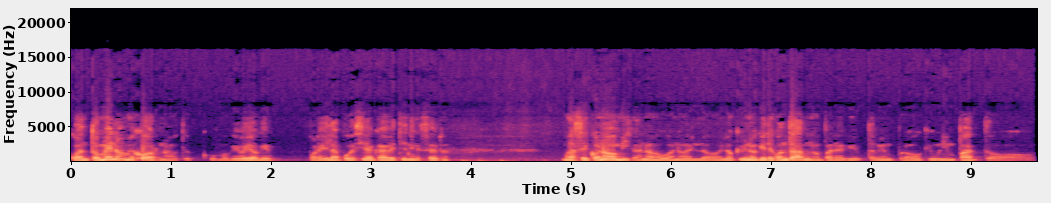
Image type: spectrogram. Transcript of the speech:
cuanto menos mejor, ¿no? Como que veo que por ahí la poesía cada vez tiene que ser más económica, ¿no? Bueno, en lo, que uno quiere contar, ¿no? Para que también provoque un impacto.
